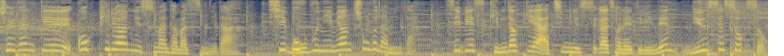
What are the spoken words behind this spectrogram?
출근길 꼭 필요한 뉴스만 담았습니다. 15분이면 충분합니다. CBS 김덕기의 아침 뉴스가 전해드리는 뉴스 속속.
